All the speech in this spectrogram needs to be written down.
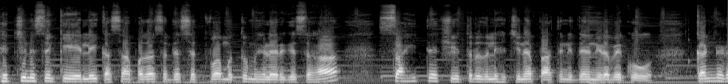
ಹೆಚ್ಚಿನ ಸಂಖ್ಯೆಯಲ್ಲಿ ಕಸಾಪದ ಸದಸ್ಯತ್ವ ಮತ್ತು ಮಹಿಳೆಯರಿಗೆ ಸಹ ಸಾಹಿತ್ಯ ಕ್ಷೇತ್ರದಲ್ಲಿ ಹೆಚ್ಚಿನ ಪ್ರಾತಿನಿಧ್ಯ ನೀಡಬೇಕು. ಕನ್ನಡ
